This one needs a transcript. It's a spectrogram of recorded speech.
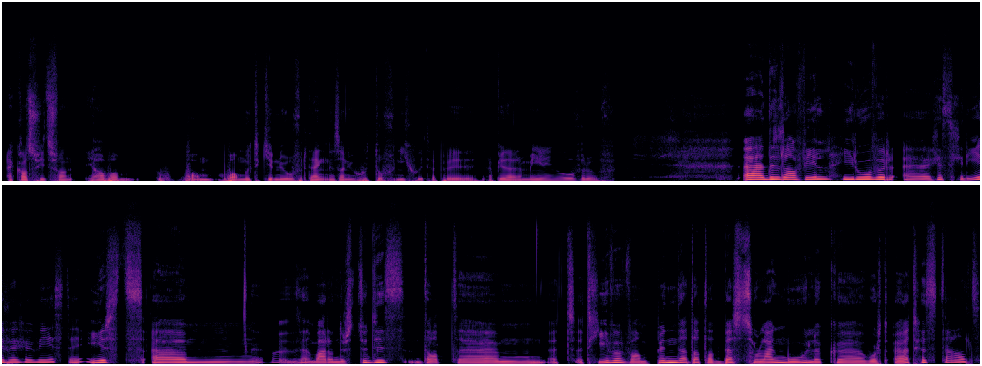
En ik had zoiets van, ja, wat, wat, wat moet ik hier nu over denken? Is dat nu goed of niet goed? Heb je, heb je daar een mening over? Of? Eh, er is al veel hierover eh, geschreven geweest. Hè. Eerst ehm, waren er studies dat ehm, het, het geven van pinda dat dat best zo lang mogelijk wordt uitgesteld.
